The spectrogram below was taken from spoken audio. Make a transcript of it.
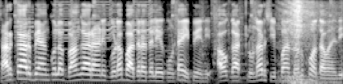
సర్కార్ బ్యాంకుల బంగారానికి కూడా భద్రత లేకుండా అయిపోయింది. అవి గట్లున్నారు సిబ్బందులు కొంతమంది.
